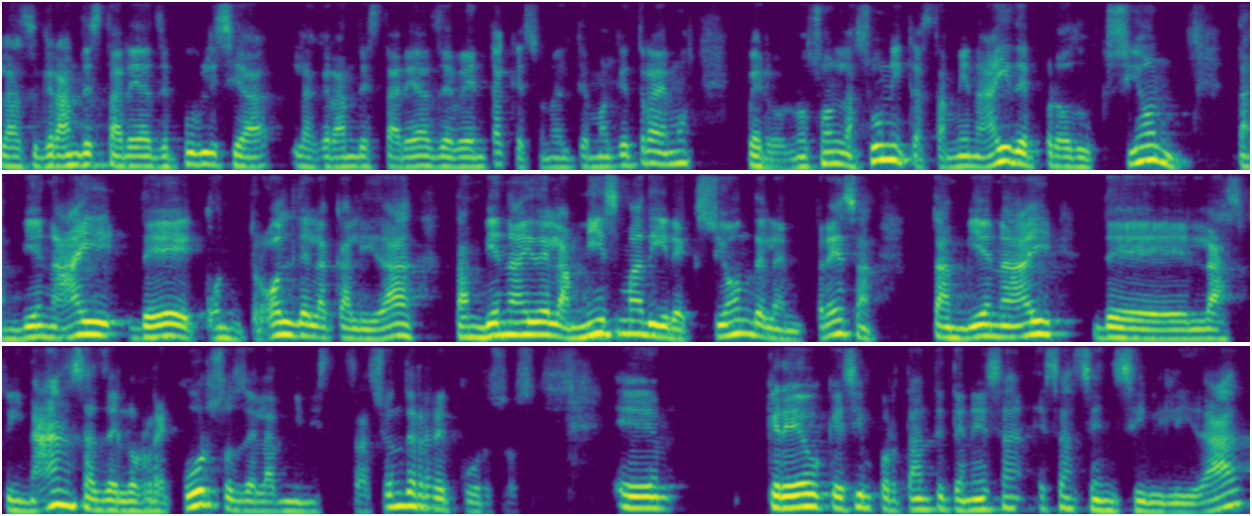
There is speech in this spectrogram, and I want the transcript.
las grandes tareas de publicidad, las grandes tareas de venta, que son el tema que traemos, pero no son las únicas, también hay de producción, también hay de control de la calidad, también hay de la misma dirección de la empresa, también hay de las finanzas, de los recursos, de la administración de recursos. Eh, creo que es importante tener esa, esa sensibilidad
